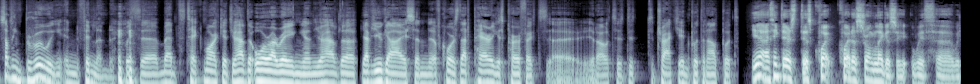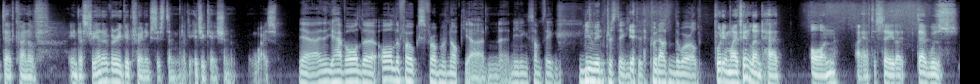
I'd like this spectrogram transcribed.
something brewing in Finland with the med tech market. You have the Oura Ring, and you have the you have you guys, and of course that pairing is perfect. Uh, you know, to, to, to track input and output. Yeah, I think there's there's quite quite a strong legacy with uh, with that kind of industry and a very good training system, like education wise. Yeah, and you have all the all the folks from Nokia and uh, needing something new, interesting yeah. to put out in the world. Putting my Finland hat on, I have to say that that was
